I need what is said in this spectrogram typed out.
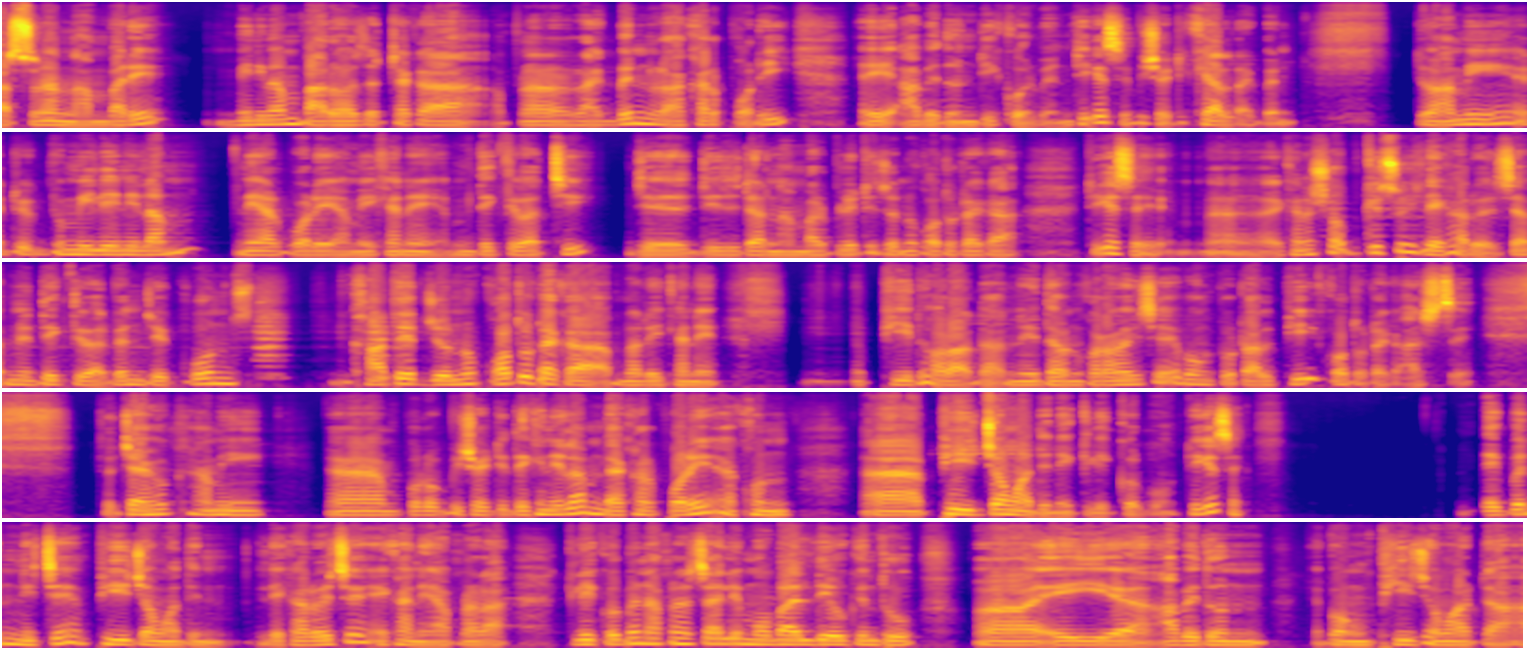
পার্সোনাল নাম্বারে মিনিমাম বারো হাজার টাকা আপনারা রাখবেন, রাখার পরেই এই আবেদনটি করবেন, ঠিক আছে? বিষয়টি খেয়াল রাখবেন। তো আমি একটু একটু মিলিয়ে নিলাম নেওয়ার পরে আমি এখানে দেখতে পাচ্ছি যে ডিজিটাল নাম্বার প্লেটের জন্য কত টাকা, ঠিক আছে? এখানে সব কিছুই লেখা রয়েছে। আপনি দেখতে পারবেন যে কোন খাতের জন্য কত টাকা আপনার এখানে ফি ধরা, নির্ধারণ করা হয়েছে এবং টোটাল ফি কত টাকা আসছে। তো যাই হোক, আমি পুরো বিষয়টি দেখে নিলাম। দেখার পরে এখন ফি জমা দিনে ক্লিক করব, ঠিক আছে? দেখবেন নিচে ফি জমা দিন লেখা রয়েছে। এখানে আপনারা ক্লিক করবেন। আপনারা চাইলে মোবাইল দিয়েও কিন্তু এই আবেদন এবং ফি জমাটা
